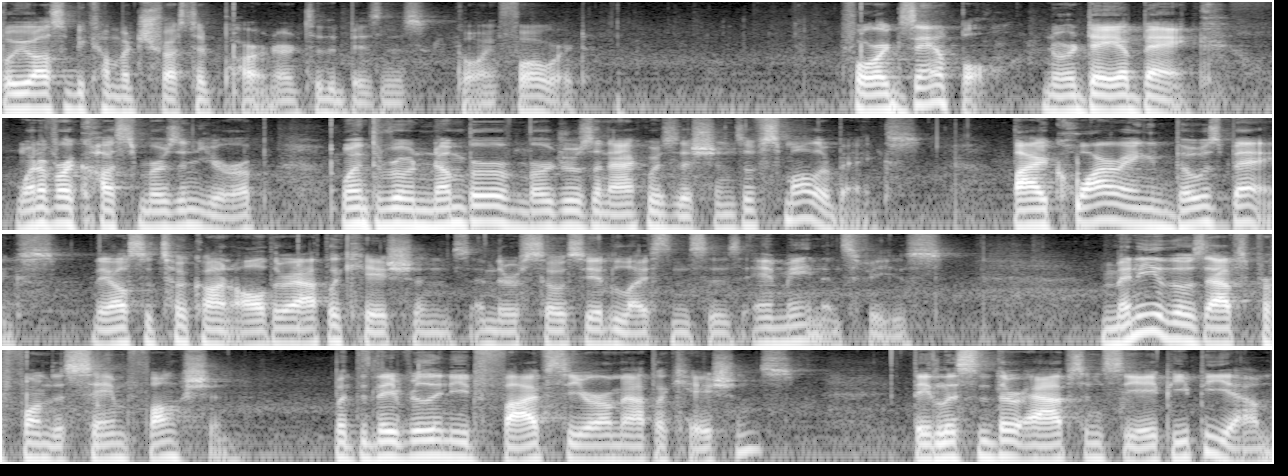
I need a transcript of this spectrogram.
but we also become a trusted partner to the business going forward. For example, Nordea Bank, one of our customers in Europe, went through a number of mergers and acquisitions of smaller banks. By acquiring those banks, they also took on all their applications and their associated licenses and maintenance fees. Many of those apps perform the same function, but did they really need five CRM applications? They listed their apps in CAPPM,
